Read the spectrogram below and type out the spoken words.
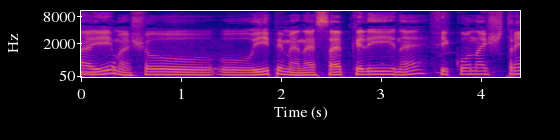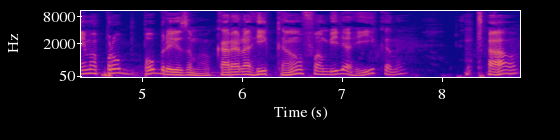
Aí, mancho, o, o Ip, man, nessa época ele, né, ficou na extrema pobreza, mano. O cara era ricão, família rica, né? Tal.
